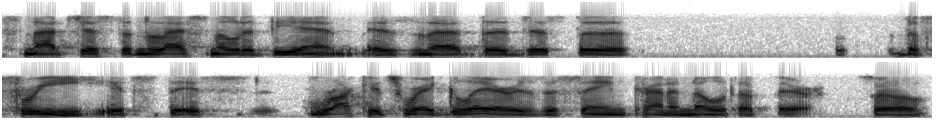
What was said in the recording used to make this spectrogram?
It's not just the last note at the end. It's not the just the the free. It's it's Rocket's Red Glare is the same kind of note up there. So,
